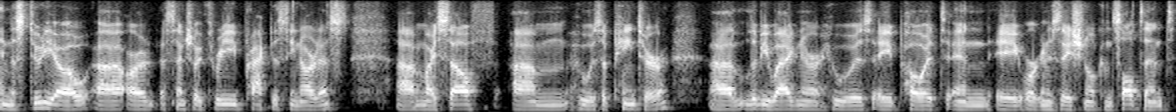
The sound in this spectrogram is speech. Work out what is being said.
In the studio uh, are essentially three practicing artists. Uh, myself, um, who is a painter, uh, Libby Wagner, who is a poet and a organizational consultant,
